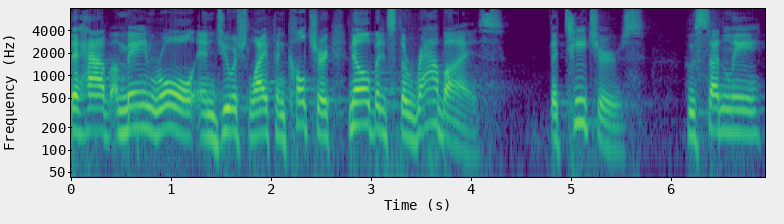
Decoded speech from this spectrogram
that have a main role in Jewish life and culture. No, but it's the rabbis, the teachers, who suddenly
